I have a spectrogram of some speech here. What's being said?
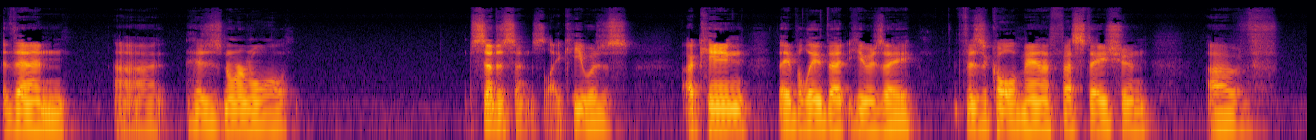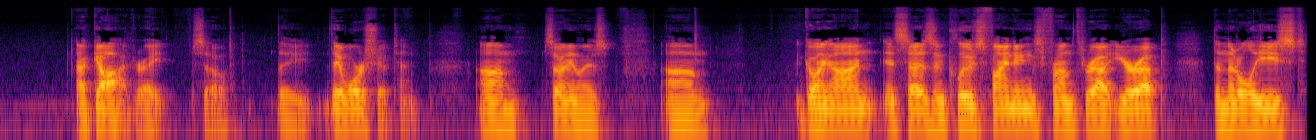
than uh, his normal citizens. Like he was a king. They believed that he was a physical manifestation of a god, right? So they they worshipped him. Um, so, anyways, um, going on, it says includes findings from throughout Europe, the Middle East,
